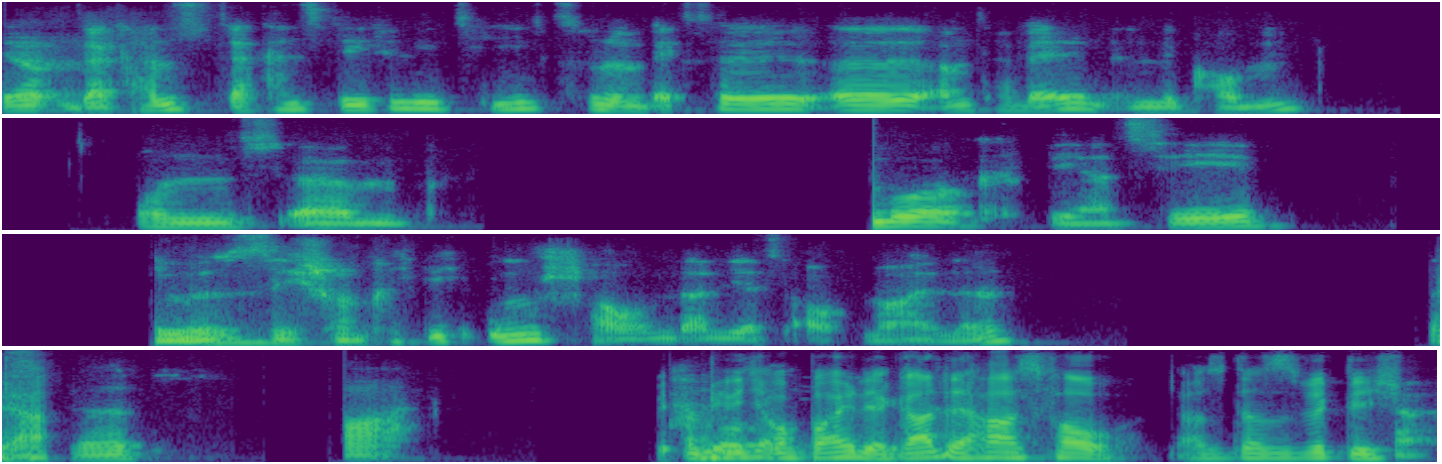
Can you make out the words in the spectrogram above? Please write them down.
Ja, da kann es da kann's definitiv zu einem Wechsel äh, am Tabellenende kommen. Und ähm, Hamburg, BHC, die müssen sich schon richtig umschauen dann jetzt auch mal, ne? Das ja. Wird, oh. Bin ich auch bei dir, gerade der HSV. Also das ist wirklich, ja.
